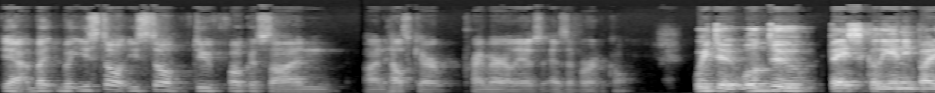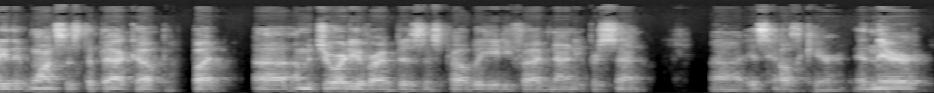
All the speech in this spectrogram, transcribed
Yeah. But, but you still, you still do focus on on healthcare primarily as, as a vertical? We do. We'll do basically anybody that wants us to back up, but uh, a majority of our business, probably 85, 90%, uh, is healthcare. And there,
